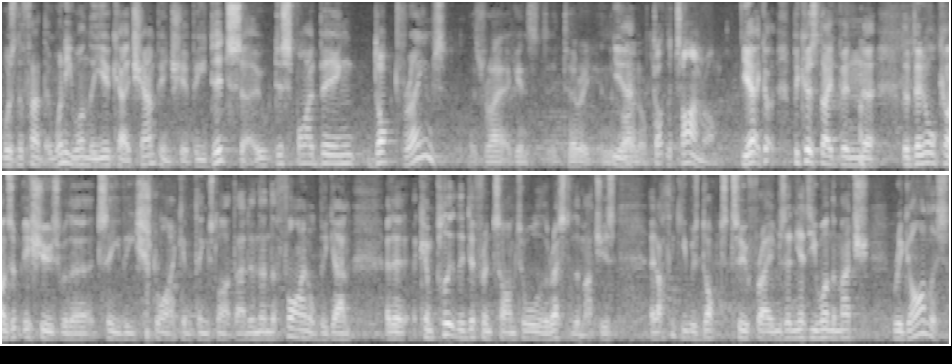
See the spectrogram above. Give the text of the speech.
was the fact that when he won the UK Championship, he did so despite being docked frames. That's right against Terry in the Yeah. final. Got the time wrong. Yeah, co- because they'd been uh, there'd been all kinds of issues with a TV strike and things like that, and then the final began at a, a completely different time to all of the rest of the matches, and I think he was docked two frames, and yet he won the match regardless.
